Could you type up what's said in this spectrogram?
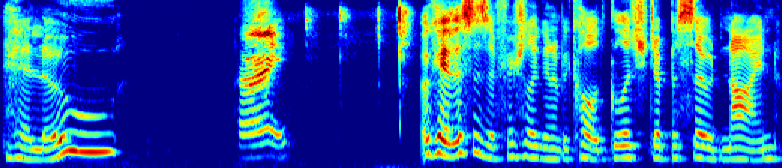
Hello. Hi. Okay, this is officially going to be called Glitched Episode 9.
